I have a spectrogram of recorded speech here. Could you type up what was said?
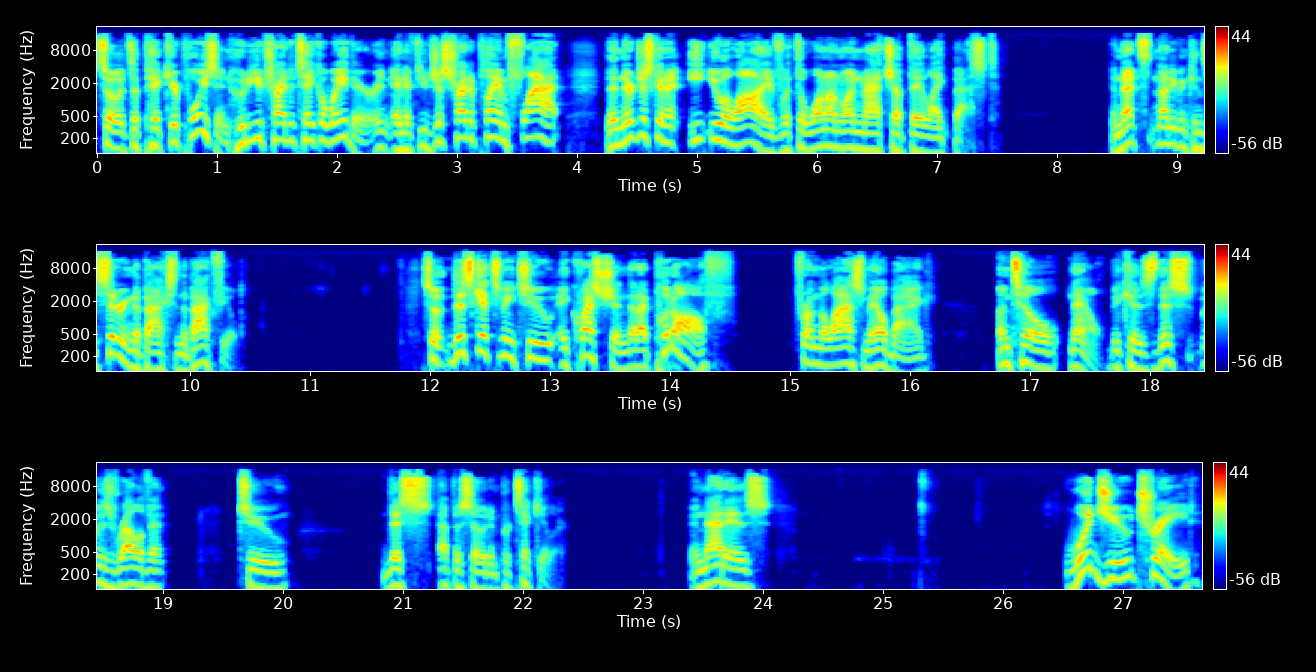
So it's a pick your poison. Who do you try to take away there? And, and if you just try to play them flat, then they're just going to eat you alive with the one on one matchup they like best. And that's not even considering the backs in the backfield. So this gets me to a question that I put off from the last mailbag until now, because this was relevant to this episode in particular. And that is Would you trade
